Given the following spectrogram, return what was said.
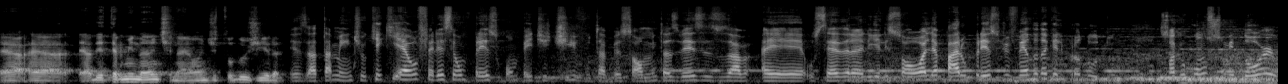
é, é, é, a determinante, né? Onde tudo gira. Exatamente. O que, que é oferecer um preço competitivo, tá, pessoal? Muitas vezes a, é, o César ali ele só olha para o preço de venda daquele produto. Só que o consumidor,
